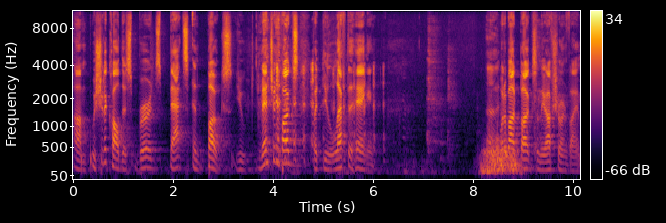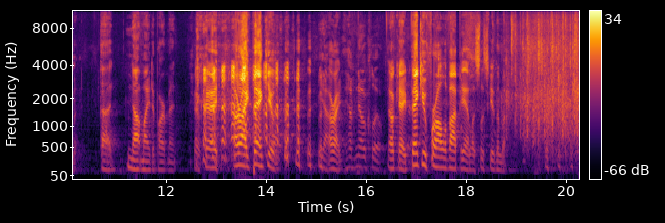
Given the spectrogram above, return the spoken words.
Um, We should have called this birds, bats, and bugs. You mentioned bugs, but you left it hanging. What about bugs in the offshore environment? Uh, Not my department. Okay, all right, thank you. Yeah, All right. Have no clue. Okay, thank you for all of our panelists. Let's give them a.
